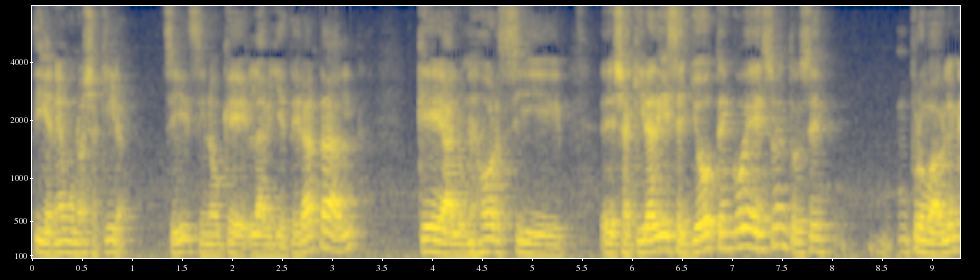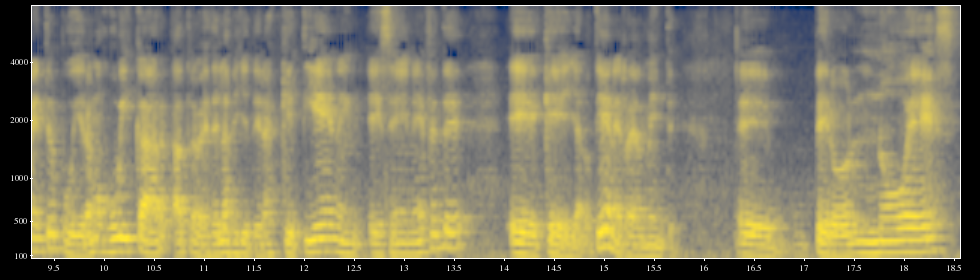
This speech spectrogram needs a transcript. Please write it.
tiene uno Shakira, ¿sí? Sino que la billetera tal que a lo mejor si eh, Shakira dice, yo tengo eso, entonces probablemente pudiéramos ubicar a través de las billeteras que tienen ese NFT eh, que ella lo tiene realmente. Eh, pero no es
